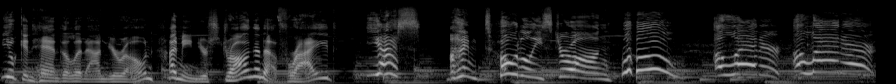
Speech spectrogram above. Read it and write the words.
You can handle it on your own. I mean, you're strong enough, right? Yes! I'm totally strong. Woohoo! A ladder! A ladder!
